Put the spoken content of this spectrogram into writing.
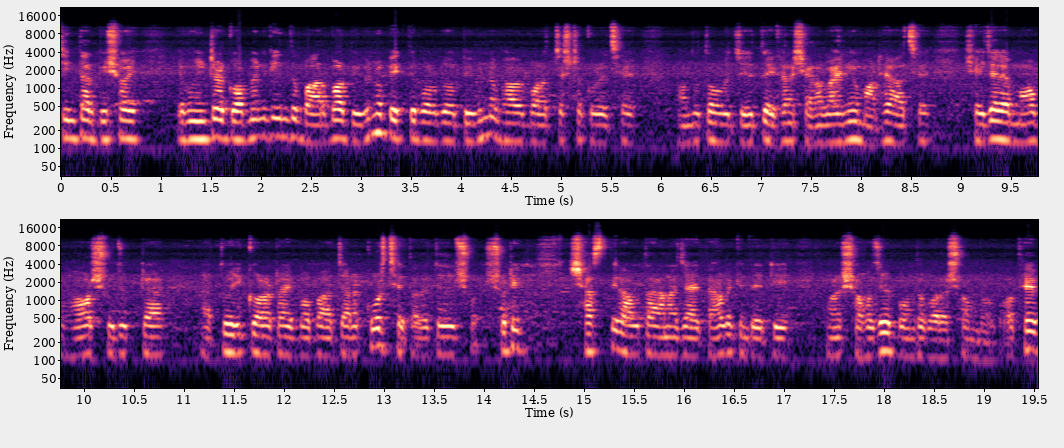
চিন্তার বিষয় এবং ইন্টার গভর্নমেন্ট কিন্তু বারবার বিভিন্ন ব্যক্তিবর্গ বিভিন্নভাবে বলার চেষ্টা করেছে অন্তত যেহেতু এখানে সেনাবাহিনীও মাঠে আছে, সেই জায়গায় মব হওয়ার সুযোগটা তৈরি করাটাই বা যারা করছে তাদের যদি সঠিক শাস্তির আওতায় আনা যায়, তাহলে কিন্তু এটি অনেক সহজে বন্ধ করা সম্ভব। অতএব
